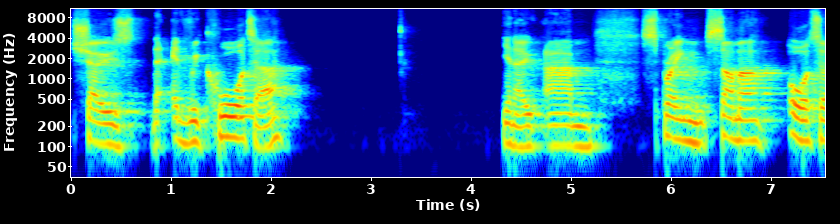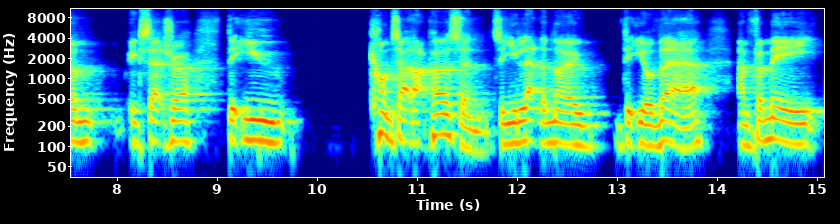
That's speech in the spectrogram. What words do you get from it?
shows that every quarter, you know, um, spring, summer, autumn, etc., that you contact that person, so you let them know that you're there. And for me,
